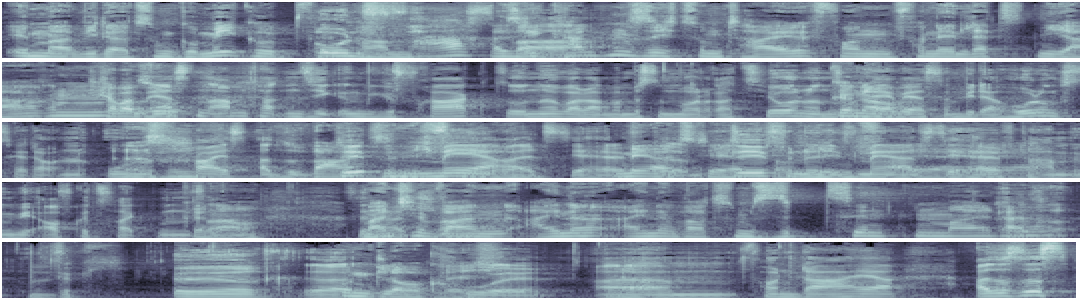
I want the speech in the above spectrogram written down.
immer wieder zum Gourmet-Gipfel kamen. Unfassbar. Also sie kannten sich zum Teil von, von den letzten Jahren. ich glaube, am so. ersten Abend hatten sie irgendwie gefragt, so, ne, weil da war ein bisschen Moderation und Genau. so, hey, wer ist ein Wiederholungstäter? Und ohne Scheiß, also mehr viele. als die Hälfte. Mehr als die Hälfte, Definitiv mehr als die ja, Hälfte ja. haben irgendwie aufgezeigt und Genau. sind Manche halt waren, eine, eine war zum 17. Mal da. Also wirklich irre Unglaublich. cool. Ja. Ähm, von daher, also es ist,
